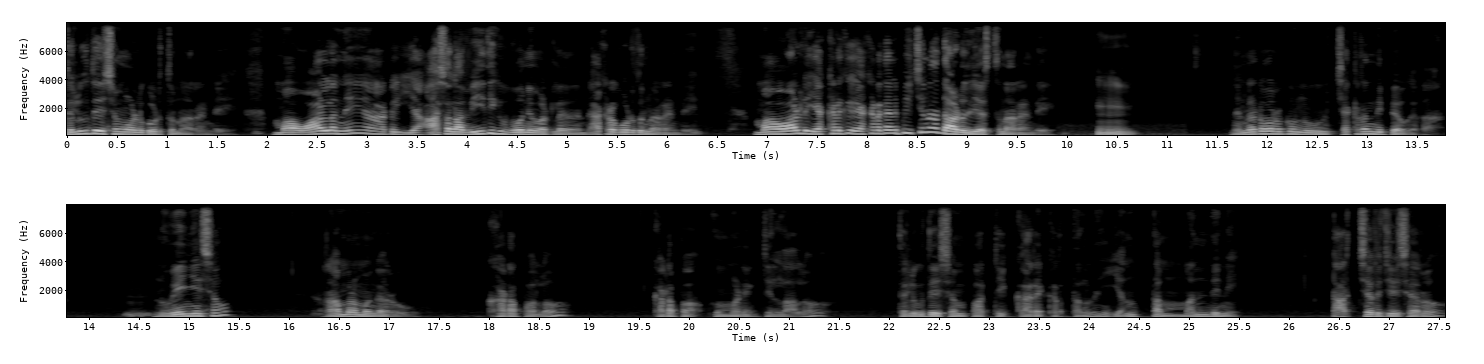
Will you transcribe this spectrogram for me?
తెలుగుదేశం వాళ్ళు కొడుతున్నారండి. మా వాళ్ళని అటు అసలు ఆ వీధికి పోనివ్వట్లేదండి. అక్కడ కొడుతున్నారండి. మా వాళ్ళు ఎక్కడికి ఎక్కడ కనిపించినా దాడులు చేస్తున్నారండి. నిన్నటి వరకు నువ్వు చక్రం తిప్పావు కదా. నువ్వేం చేసావు రామబ్రహ్మ గారు కడపలో కడప ఉమ్మడి జిల్లాలో తెలుగుదేశం పార్టీ కార్యకర్తలని ఎంతమందిని టార్చర్ చేశారో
